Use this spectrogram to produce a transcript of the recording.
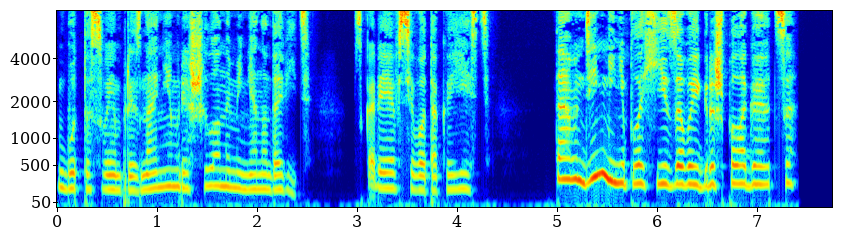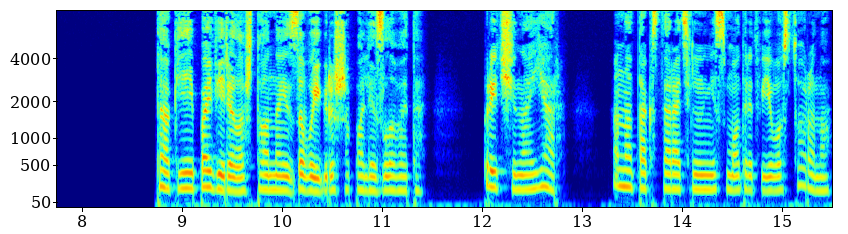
будто своим признанием решила на меня надавить. Скорее всего, так и есть. «Там деньги неплохие за выигрыш полагаются», так я и поверила, что она из-за выигрыша полезла в это. Причина Яр. Она так старательно не смотрит в его сторону,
